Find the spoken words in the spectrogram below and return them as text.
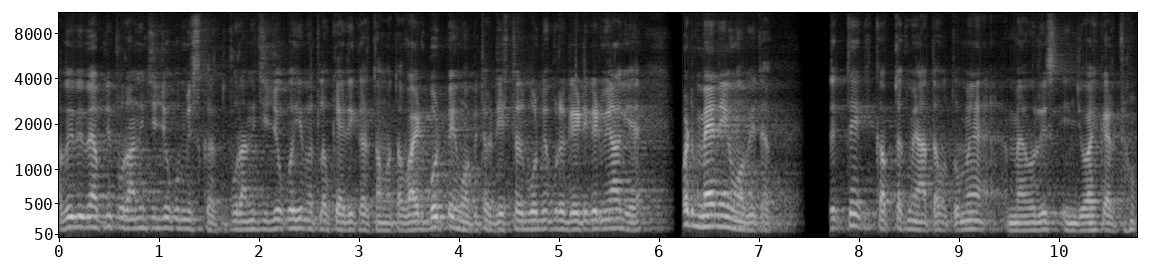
अभी भी मैं अपनी पुरानी चीज़ों को मिस करता पुरानी चीज़ों को ही मतलब कैरी करता हूँ मतलब वाइट बोर्ड पे हूँ अभी तक डिजिटल बोर्ड में पूरे गेट गेट में आ गया है बट मैं नहीं हूँ अभी तक। देखते हैं कि कब तक मैं आता हूँ तो मैं मेमोरीज इन्जॉय करता हूँ।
